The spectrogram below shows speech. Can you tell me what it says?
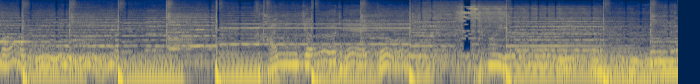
마음 간절해도 소용이 없네.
